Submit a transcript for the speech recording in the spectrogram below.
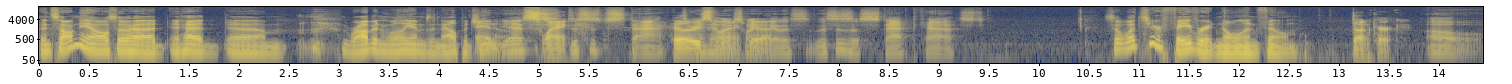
Insomnia also had it had um, Robin Williams and Al Pacino. And- Yes, Swank. This is stacked. Hilary, And Swank, yeah. This this is a stacked cast. So, what's your favorite Nolan film? Dunkirk. Oh,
